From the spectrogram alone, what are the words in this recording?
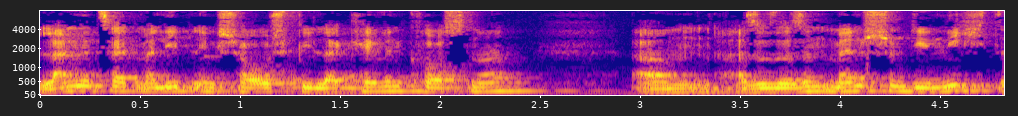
lange Zeit mein Lieblingsschauspieler Kevin Costner, also da sind Menschen, die nicht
